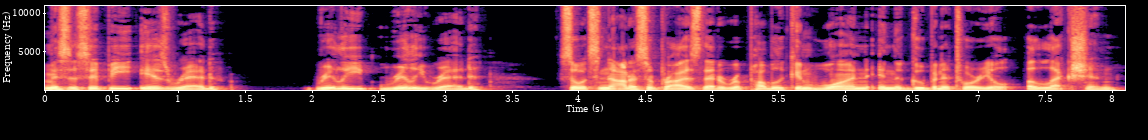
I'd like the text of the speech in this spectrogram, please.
Mississippi is red, really, really red. So it's not a surprise that a Republican won in the gubernatorial election.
